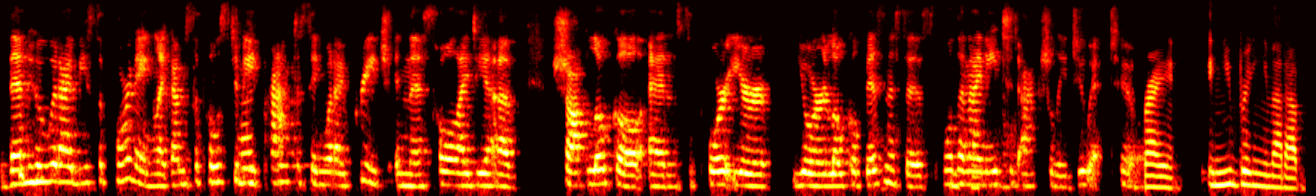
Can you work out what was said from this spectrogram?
Then who would I be supporting? Like, I'm supposed to be practicing what I preach in this whole idea of shop local and support your your local businesses well then i need to actually do it too right and you bringing that up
